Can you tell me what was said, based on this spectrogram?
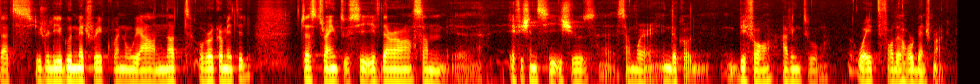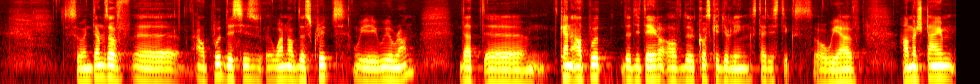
That's usually a good metric when we are not overcommitted, just trying to see if there are some uh, efficiency issues uh, somewhere in the code before having to wait for the whole benchmark. So in terms of uh, output, this is one of the scripts we, we run that um, can output the detail of the co-scheduling statistics. So we have how much time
